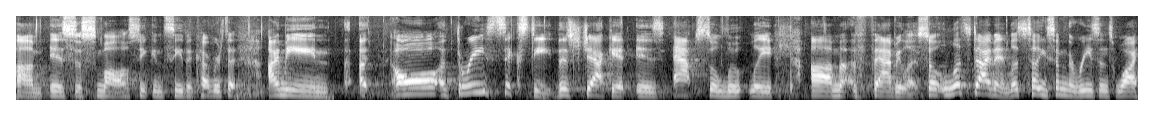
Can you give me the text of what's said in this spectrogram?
um, is the small. So you can see the covers. That I mean, uh, all a 360. This jacket is absolutely absolutely um, fabulous. So let's dive in. Let's tell you some of the reasons why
